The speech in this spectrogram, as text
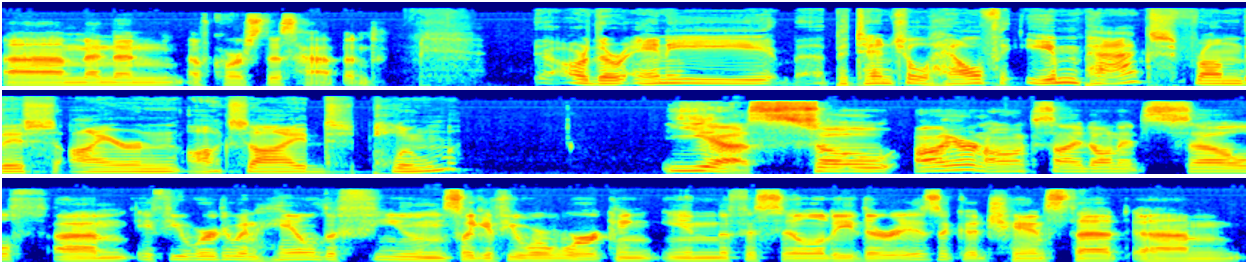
um, and then of course this happened. Are there any potential health impacts from this iron oxide plume? Yes. So iron oxide on itself, um, if you were to inhale the fumes, like if you were working in the facility, there is a good chance that um,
